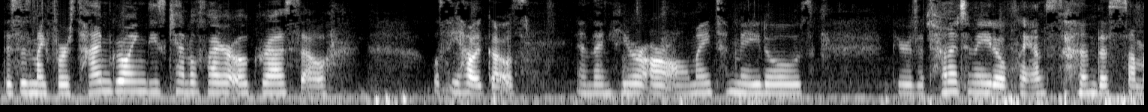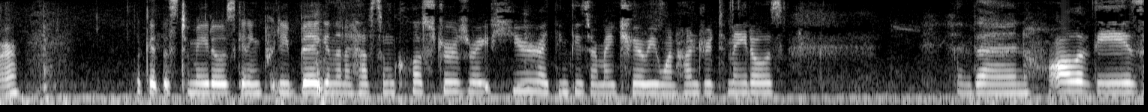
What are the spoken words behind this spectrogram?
This is my first time growing these candle fire okra, so we'll see how it goes. And then here are all my tomatoes. There's a ton of tomato plants this summer. Look at this tomato is getting pretty big and then I have some clusters right here. I think these are my cherry 100 tomatoes. And then all of these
